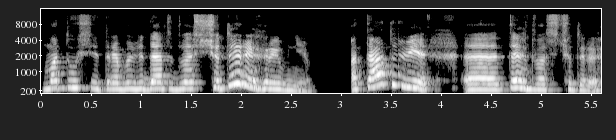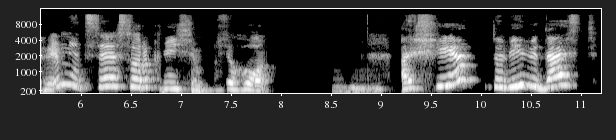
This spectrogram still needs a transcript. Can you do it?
матусі треба віддати 24 гривні, а татові е, теж 24 гривні, це 48 всього. Угу. А ще тобі віддасть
